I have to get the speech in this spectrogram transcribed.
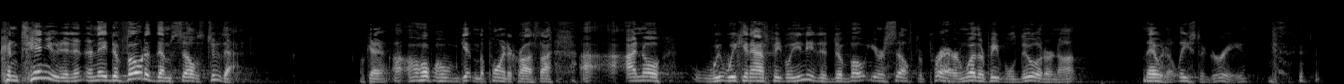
continued in it and they devoted themselves to that. Okay, I, hope, I'm getting the point across. I, I, I know we, we can ask people, you need to devote yourself to prayer, and whether people do it or not, they would at least agree.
